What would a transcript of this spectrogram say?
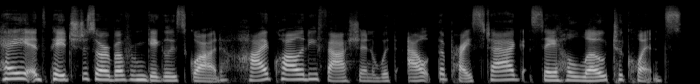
Hey, it's Paige DeSorbo from Giggly Squad. High quality fashion without the price tag. Say hello to Quince.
